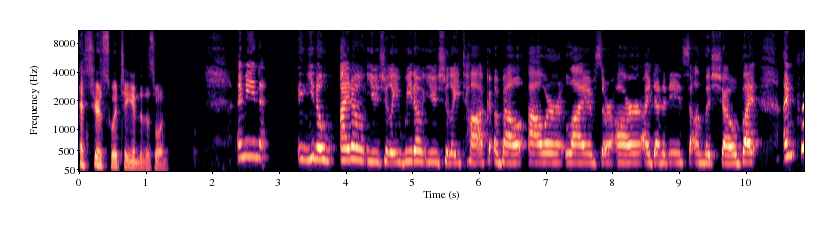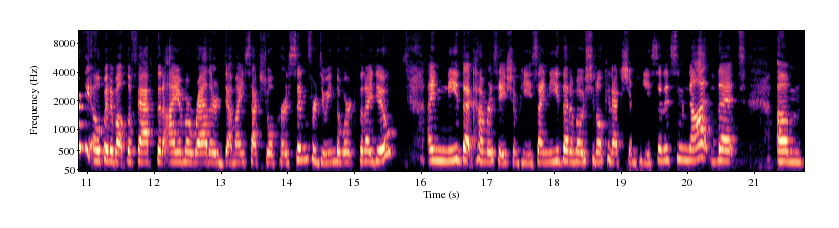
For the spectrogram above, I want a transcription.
as you're switching into this one. I mean you know, I don't usually, we don't usually talk about our lives or our identities on the show, but I'm pretty open about the fact that I am a rather demisexual person for doing the work that I do. I need that conversation piece, I need that emotional connection piece. And it's not that, um,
